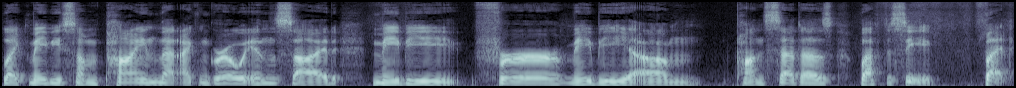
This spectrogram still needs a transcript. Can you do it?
Like maybe some pine that I can grow inside, maybe fir, maybe um, poinsettias. We'll have to see. But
